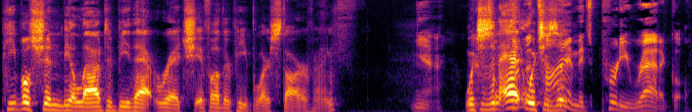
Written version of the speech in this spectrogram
people shouldn't be allowed to be that rich if other people are starving, Yeah. which is an the which is time, it's pretty radical.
